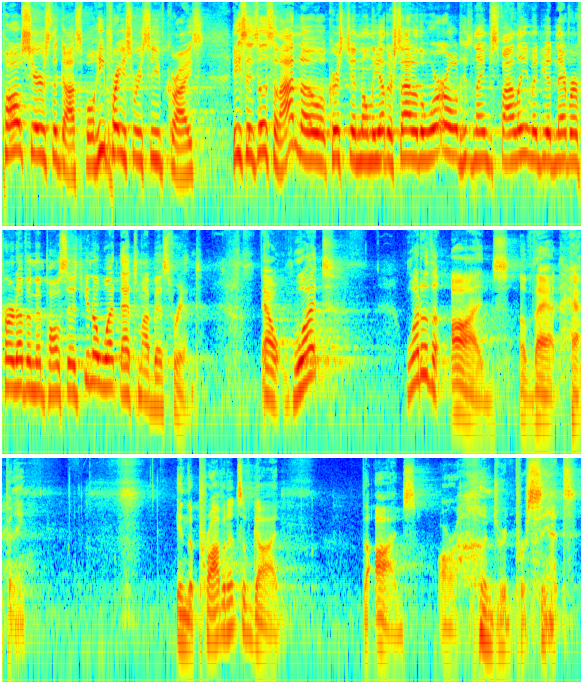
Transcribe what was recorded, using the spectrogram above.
Paul shares the gospel. He prays to receive Christ. He says, Listen, I know a Christian on the other side of the world. His name's Philemon. You'd never have heard of him. And Paul says, You know what? That's my best friend. Now, what, what are the odds of that happening? In the providence of God, the odds are 100%.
